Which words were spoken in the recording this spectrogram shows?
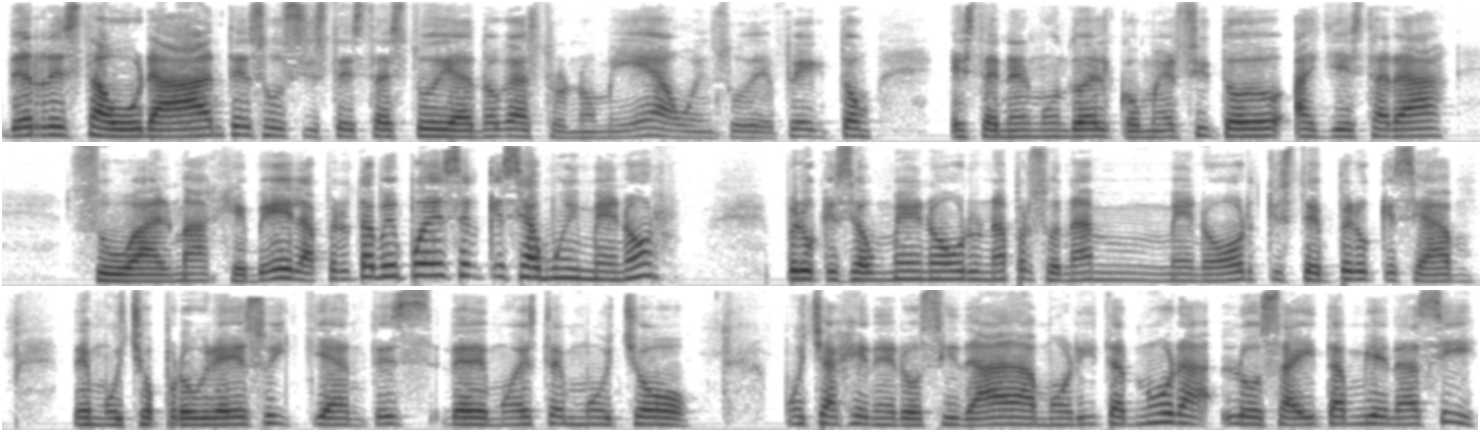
de restaurantes, o si usted está estudiando gastronomía o en su defecto está en el mundo del comercio y todo, allí estará su alma gemela, pero también puede ser que sea muy menor pero que sea un menor, una persona menor que usted, pero que sea de mucho progreso y que antes le demuestre mucho, mucha generosidad, amor y ternura. Los hay también así,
